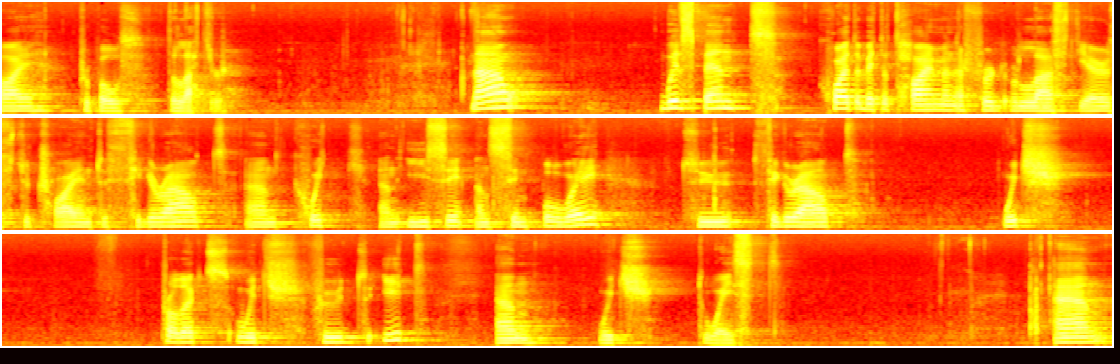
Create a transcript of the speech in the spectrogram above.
I propose the latter. Now, we've spent quite a bit of time and effort over the last years to try and to figure out a quick and easy and simple way to figure out which products, which food to eat, and which to waste. And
